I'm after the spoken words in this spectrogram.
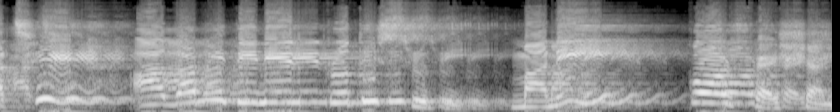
আছে আগামী দিনের প্রতিশ্রুতি মানে কর ফ্যাশন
